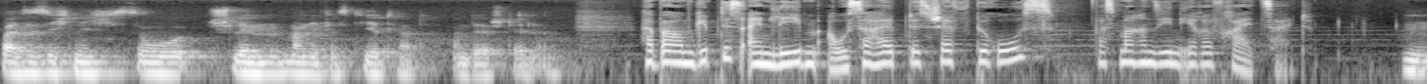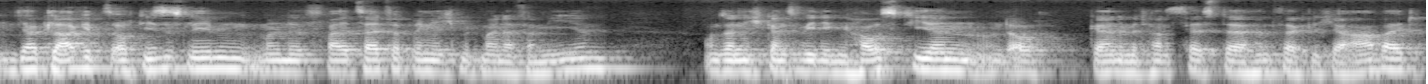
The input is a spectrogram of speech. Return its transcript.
weil sie sich nicht so schlimm manifestiert hat an der Stelle. Herr Baum, gibt es ein Leben außerhalb des Chefbüros? Was machen Sie in Ihrer Freizeit? Hm, ja, klar gibt es auch dieses Leben. Meine freie Zeit verbringe ich mit meiner Familie, unseren nicht ganz wenigen Haustieren und auch gerne mit handfester handwerklicher Arbeit.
